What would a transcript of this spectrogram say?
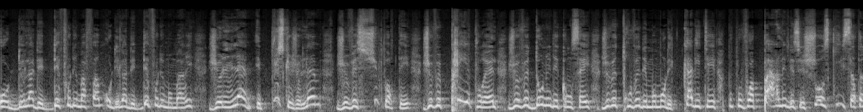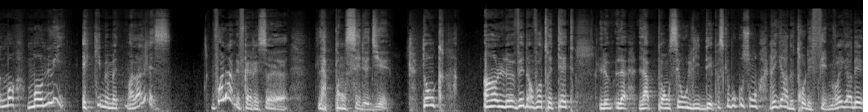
Au-delà des défauts de ma femme, au-delà des défauts de mon mari, je l'aime. Et puisque je l'aime, je vais supporter, je veux prier pour elle, je veux donner des conseils, je veux trouver des moments de qualité pour pouvoir parler de ces choses qui certainement m'ennuient et qui me mettent mal à l'aise. Voilà, mes frères et sœurs, la pensée de Dieu. Donc, enlevez dans votre tête la, pensée ou l'idée. Parce que beaucoup sont, regardent trop de films. Vous regardez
